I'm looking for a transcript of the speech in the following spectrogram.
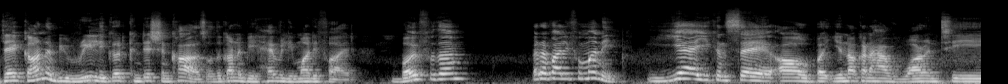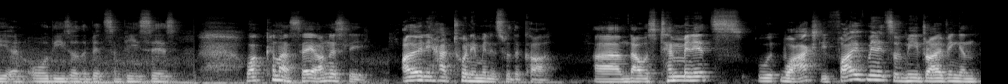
they're gonna be really good condition cars, or they're gonna be heavily modified. Both of them, better value for money. Yeah, you can say, oh, but you're not gonna have warranty and all these other bits and pieces. What can I say, honestly? I only had 20 minutes with the car. Um, that was 10 minutes, well, actually, five minutes of me driving, and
